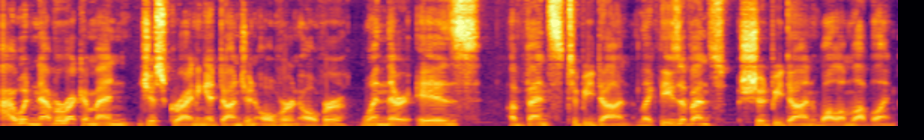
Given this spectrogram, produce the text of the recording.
I would never recommend just grinding a dungeon over and over when there is events to be done. Like these events should be done while I'm leveling.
